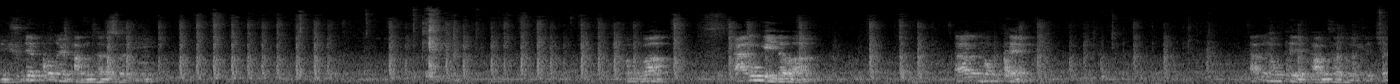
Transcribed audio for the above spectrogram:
이 휴대폰의 방사선이 한과 다른 게 있다가 다른 형태 다른 형태의 방사선이겠죠?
